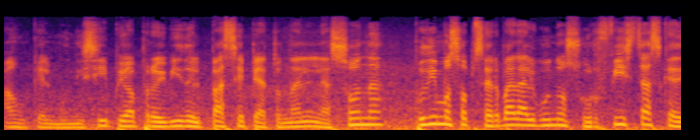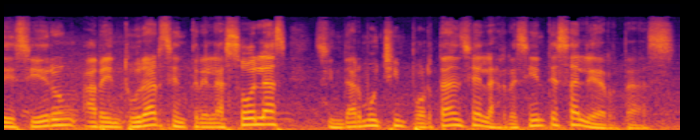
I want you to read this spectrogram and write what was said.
Aunque el municipio ha prohibido el pase peatonal en la zona, pudimos observar a algunos surfistas que decidieron aventurarse entre las olas sin dar mucha importancia a las recientes alertas.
